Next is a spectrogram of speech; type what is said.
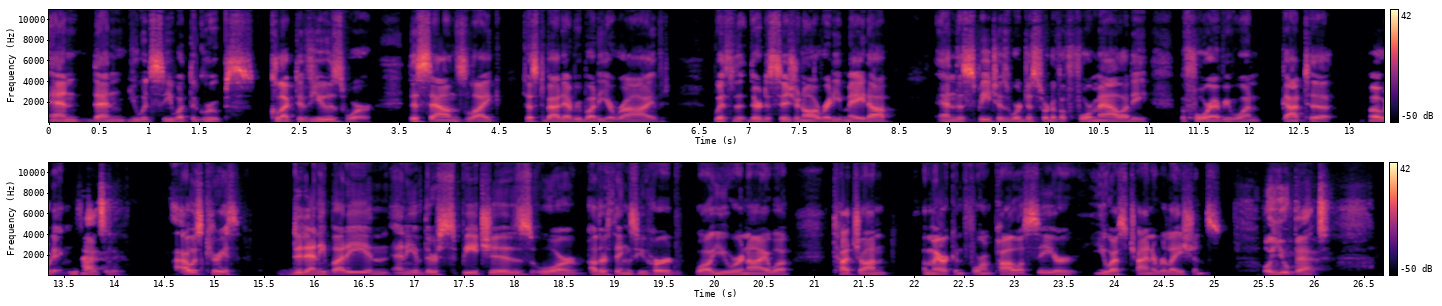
and then you would see what the group's collective views were. This sounds like just about everybody arrived with the, their decision already made up, and the speeches were just sort of a formality before everyone got to voting. Exactly. I was curious, did anybody in any of their speeches or other things you heard while you were in Iowa touch on American foreign policy or US China relations? Oh, you bet.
